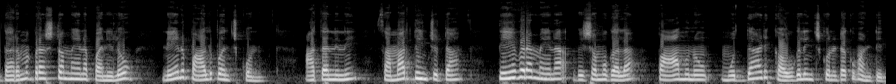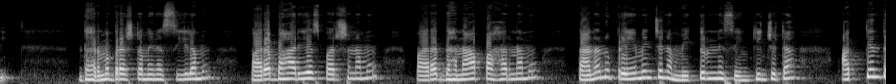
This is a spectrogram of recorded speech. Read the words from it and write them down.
ధర్మభ్రష్టమైన పనిలో నేను పాలు పంచుకోను. అతనిని సమర్థించుట తీవ్రమైన విషము గల పామును ముద్దాడి కౌగలించుకొనుటకు వంటిది. ధర్మభ్రష్టమైన శీలము పరభార్య స్పర్శనము పరధనాపహరణము తనను ప్రేమించిన మిత్రుణ్ణి శంకించుట అత్యంత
